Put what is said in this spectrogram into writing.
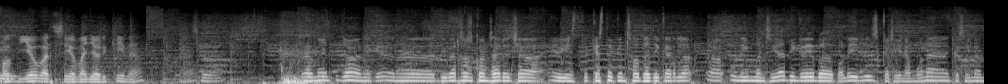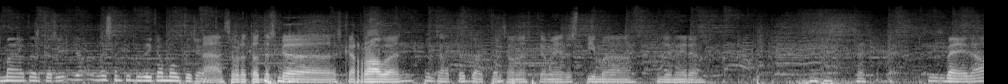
fuck you, versió mallorquina. Sí. realment jo en, aqu- en eh, diversos concerts això, he vist aquesta cançó dedicar-la a una immensitat increïble de pel·lícules, que si enamorar, que si no em mates, que si... Jo l'he sentit dedicar a molta gent. Clar, sobretot els que, els que roben, Exacte, exacte. que són els que més estima generen. Bé, no.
